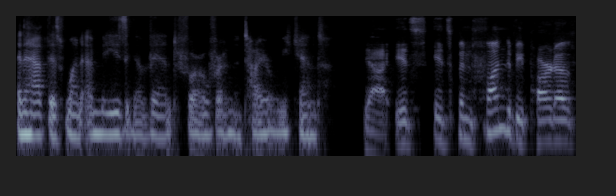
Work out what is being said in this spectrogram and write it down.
and have this one amazing event for over an entire weekend. Yeah, it's it's been fun to be part of.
